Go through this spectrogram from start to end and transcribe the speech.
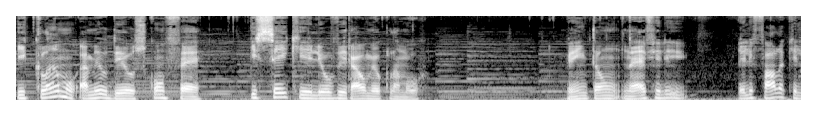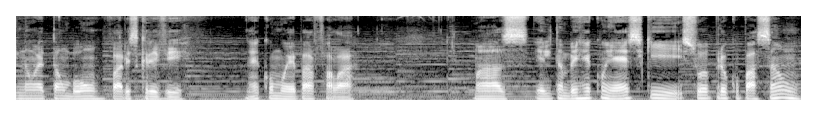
E clamo a meu Deus com fé, e sei que ele ouvirá o meu clamor. Bem, então Nef ele, ele fala que ele não é tão bom para escrever, né, como é para falar mas ele também reconhece que sua preocupação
